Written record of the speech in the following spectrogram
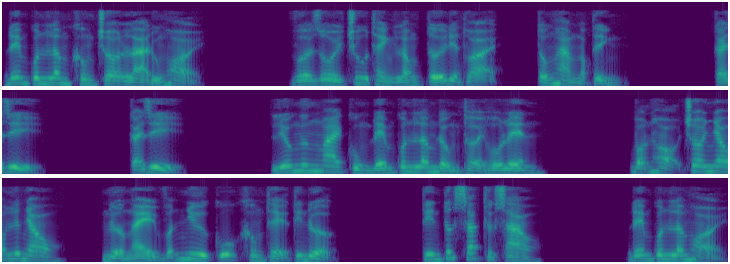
Đêm quân lâm không cho là đúng hỏi. Vừa rồi Chu Thành Long tới điện thoại, Tống Hàm Ngọc tỉnh. Cái gì? Cái gì? Liêu ngưng mai cùng đêm quân lâm đồng thời hô lên. Bọn họ cho nhau liếc nhau, nửa ngày vẫn như cũ không thể tin được. Tin tức xác thực sao? Đêm quân lâm hỏi.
